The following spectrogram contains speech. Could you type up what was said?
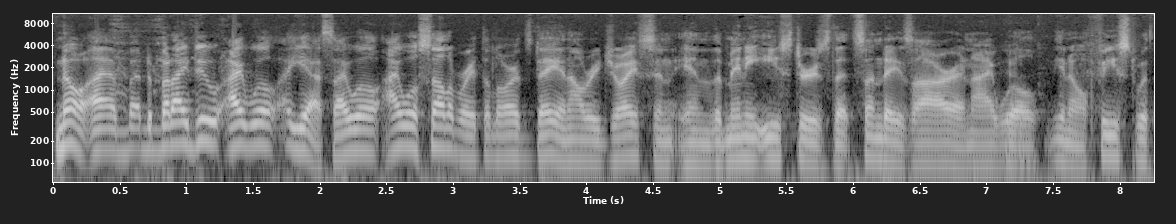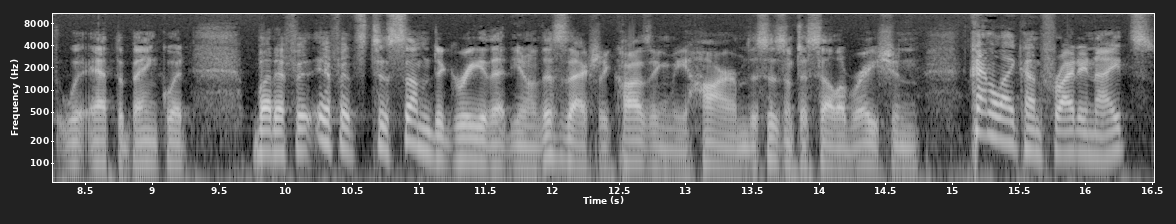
No, I, but but I do. I will. Yes, I will. I will celebrate the Lord's Day, and I'll rejoice in, in the many Easter's that Sundays are, and I will, yeah. you know, feast with, with, at the banquet. But if it, if it's to some degree that you know this is actually causing me harm, this isn't a celebration. Kind of like on Friday nights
